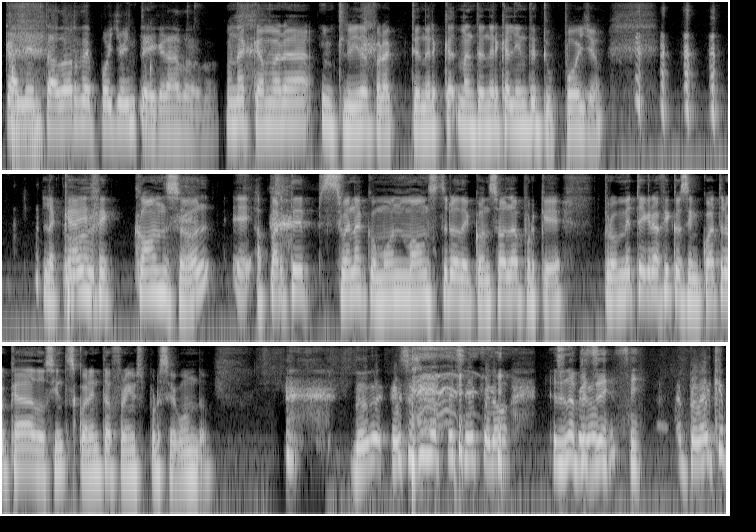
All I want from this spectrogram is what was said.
calentador de pollo integrado. Una cámara incluida para tener, mantener caliente tu pollo. La KF console, eh, aparte suena como un monstruo de consola porque promete gráficos en 4K a 240 frames por segundo. eso es una PC, pero. es una PC, sí. Pero hay que,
